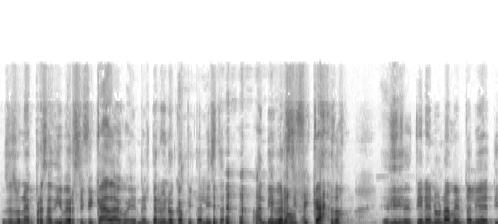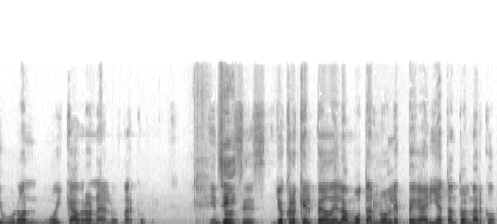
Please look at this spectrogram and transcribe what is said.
Pues es una empresa diversificada, güey, en el término capitalista. Han diversificado. Este, tienen una mentalidad de tiburón muy cabrona los narcos, güey. Entonces, yo creo que el pedo de la mota no le pegaría tanto al narco.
